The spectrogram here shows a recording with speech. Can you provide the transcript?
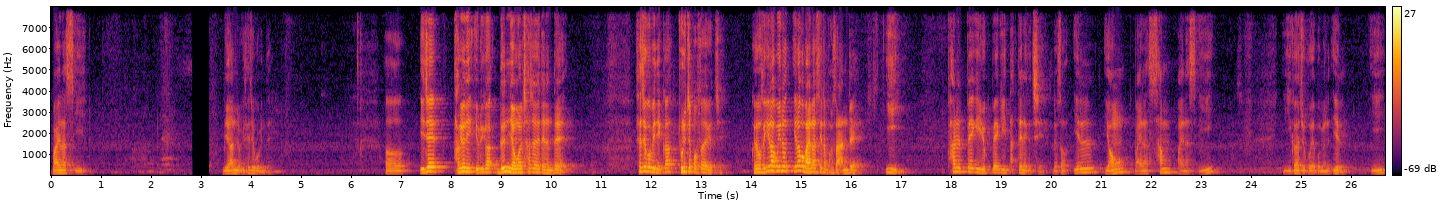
마이너스 2. 미안 여기 세제곱인데. 어 이제 당연히 우리가 는 0을 찾아야 되는데 세제곱이니까 조리제법 써야겠지. 그래서 1하고 1은 1하고 마이너스 1은 벌써 안 돼. 2 8 빼기 6 빼기 딱 되네 그치? 그래서 1 0 마이너스 3 마이너스 2 2 가지고 해보면 1 2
